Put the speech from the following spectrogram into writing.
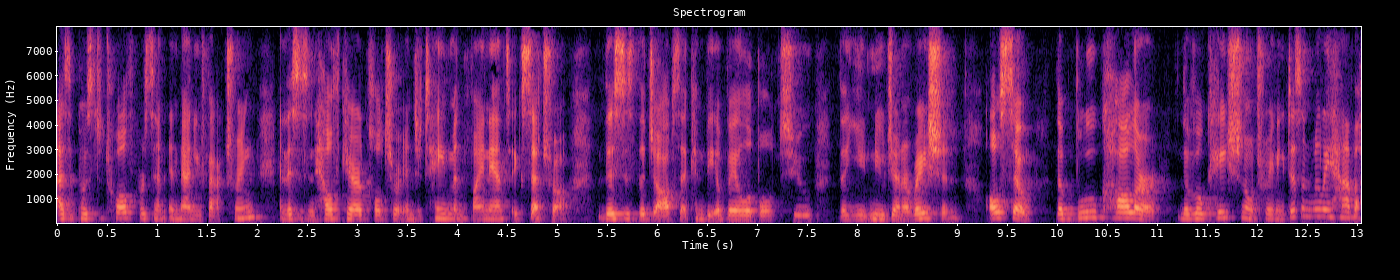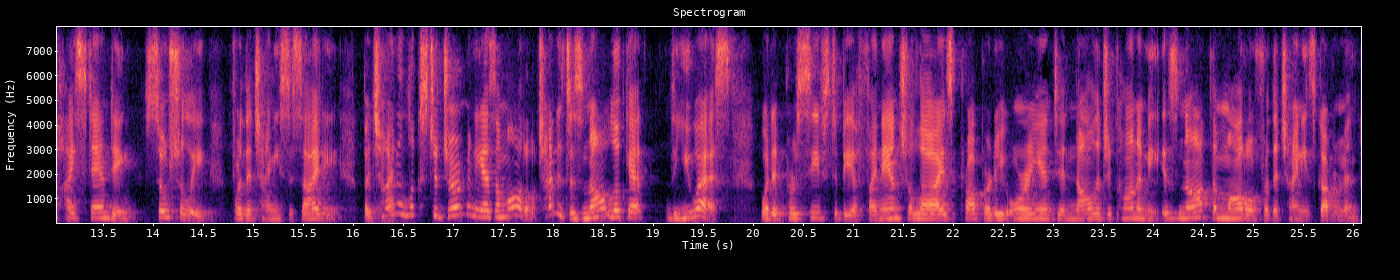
as opposed to 12% in manufacturing. And this is in healthcare, culture, entertainment, finance, etc. This is the jobs that can be available to the new generation. Also, the blue collar, the vocational training doesn't really have a high standing socially for the Chinese society. But China looks to Germany as a model. China does not look at the US, what it perceives to be a financialized, property oriented knowledge economy, is not the model for the Chinese government,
